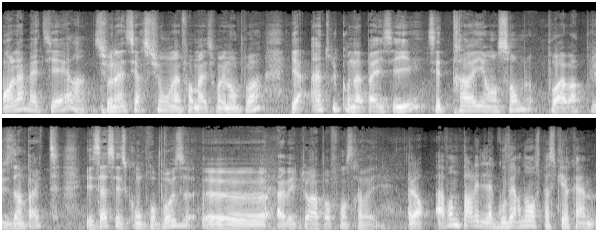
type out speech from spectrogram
en la matière, sur l'insertion, l'information et l'emploi, il y a un truc qu'on n'a pas essayé, c'est de travailler ensemble pour avoir plus d'impact. Et ça, c'est ce qu'on propose euh, avec le rapport France Travail. Alors, avant de parler de la gouvernance, parce qu'il y a quand même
